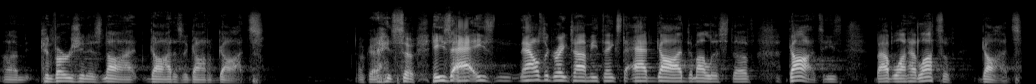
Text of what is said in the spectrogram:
Um, conversion is not God is a God of gods. Okay, so he's, at, he's now's a great time he thinks to add God to my list of gods. He's Babylon had lots of gods.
